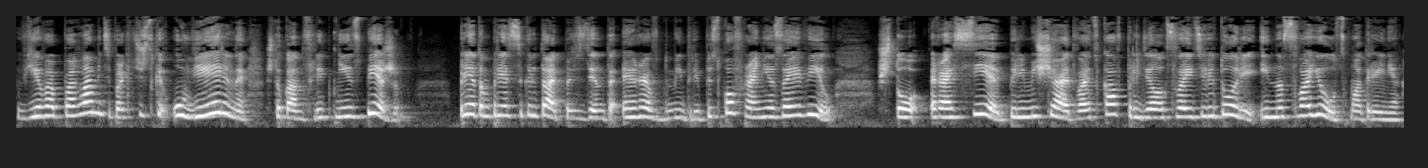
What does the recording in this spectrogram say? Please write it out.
в Европарламенте практически уверены, что конфликт неизбежен. При этом пресс-секретарь президента РФ Дмитрий Песков ранее заявил, что Россия перемещает войска в пределах своей территории и на свое усмотрение.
